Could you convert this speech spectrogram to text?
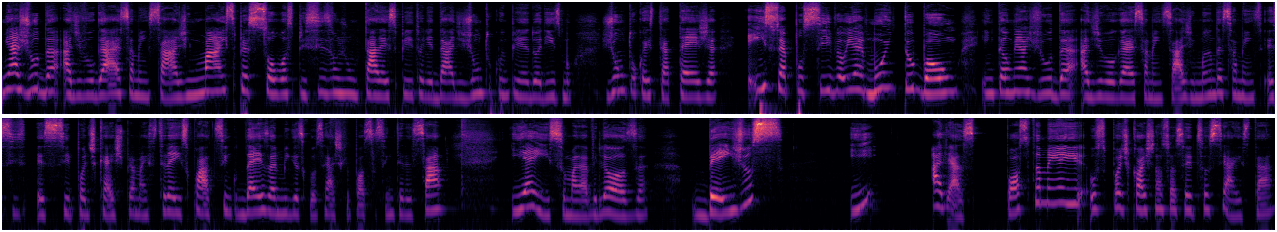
me ajuda a divulgar essa mensagem. Mais pessoas precisam juntar a espiritualidade junto com o empreendedorismo, junto com a estratégia. Isso é possível e é muito bom. Então me ajuda a divulgar essa mensagem. Manda essa, esse, esse podcast para mais 3, 4, 5, 10 amigas que você acha que possa se interessar. E é isso, maravilhosa. Beijos e, aliás, posta também aí os podcasts nas suas redes sociais, tá?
